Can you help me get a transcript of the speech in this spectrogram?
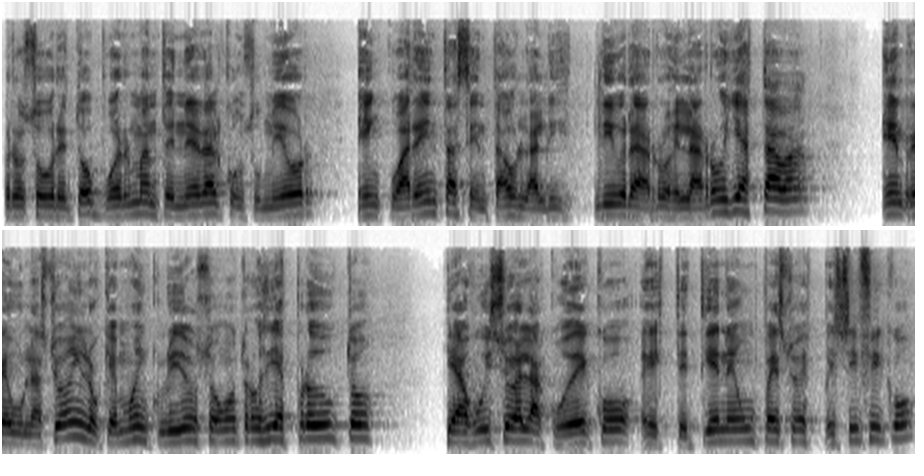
pero sobre todo poder mantener al consumidor en 40 centavos la libra de arroz. El arroz ya estaba en regulación y lo que hemos incluido son otros 10 productos que a juicio de la Codeco este, tienen un peso específico.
